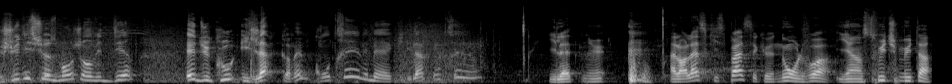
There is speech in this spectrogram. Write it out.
judicieusement, j'ai envie de dire. Et du coup, il a quand même contré, les mecs. Il a contré. hein. Il a tenu. Alors là, ce qui se passe, c'est que nous, on le voit, il y a un switch muta.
